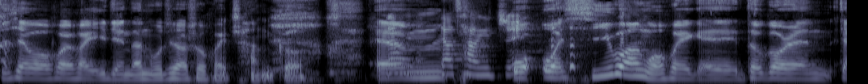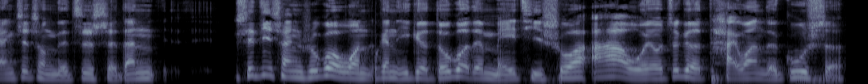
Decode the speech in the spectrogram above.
这些我会会一点，但我主要是会唱歌。嗯要，要唱一句。我我希望我会给德国人讲这种的知识，但实际上，如果我跟一个德国的媒体说啊，我有这个台湾的故事，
